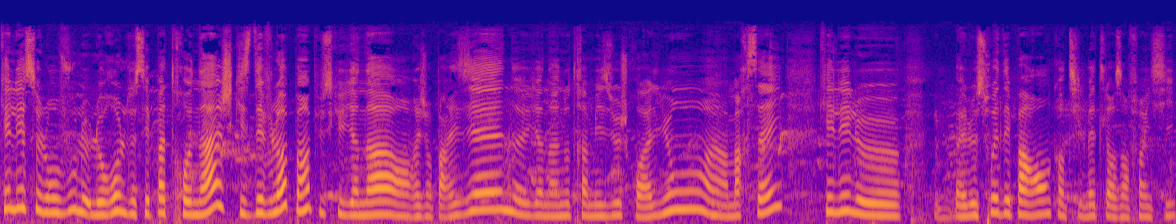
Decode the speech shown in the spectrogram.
Quel est selon vous le, rôle de ces patronages qui se développent, hein, puisqu'il y en a en région parisienne, il y en a un autre à Mézieux, je crois, à Lyon, à Marseille? Quel est le, bah, le souhait des parents quand ils mettent leurs enfants ici?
